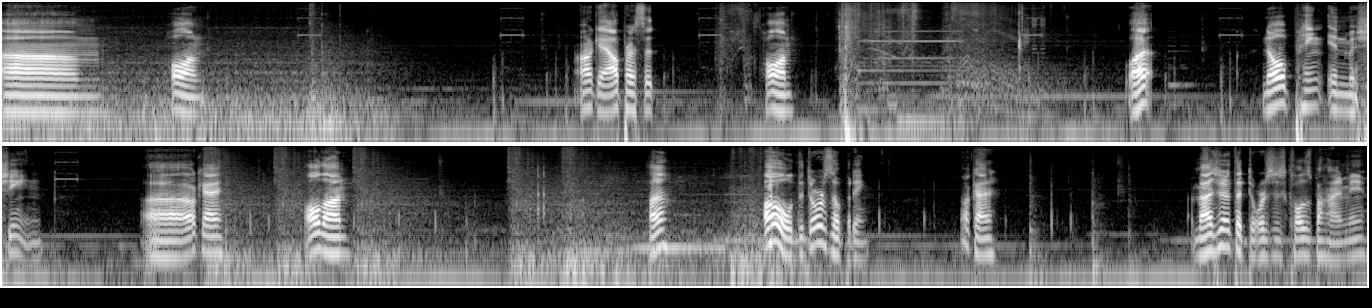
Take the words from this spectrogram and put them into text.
Um, hold on. Okay, I'll press it. Hold on. What? No paint in machine. Uh, okay. Hold on. Huh? Oh, the door's opening. Okay. Imagine if the doors just closed behind me.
